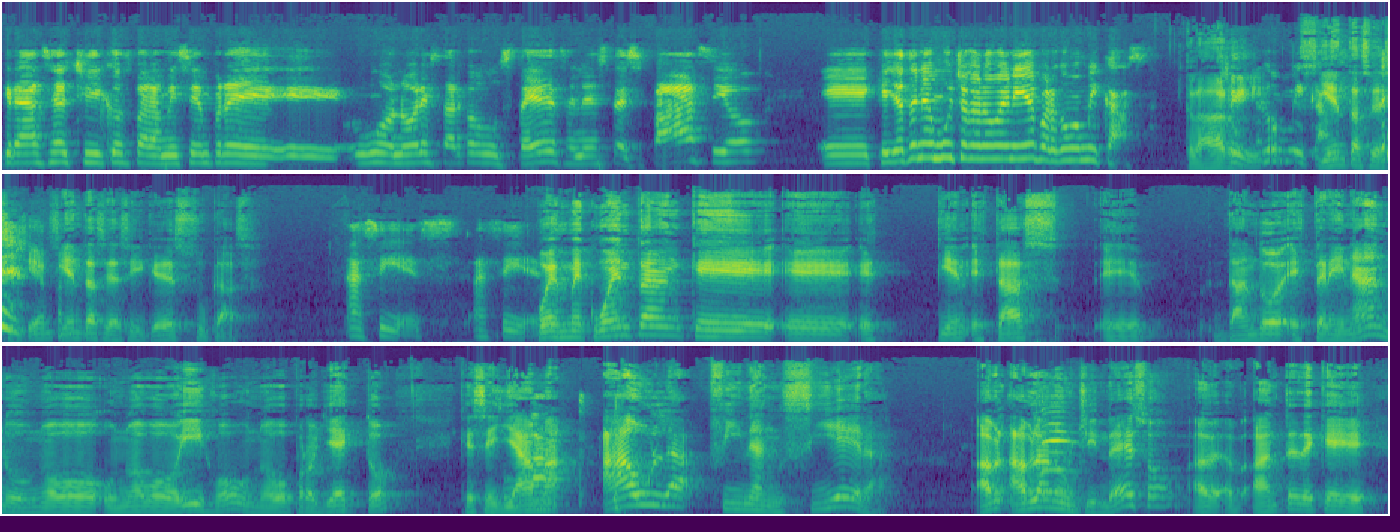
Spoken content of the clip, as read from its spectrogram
Gracias chicos, para mí siempre eh, un honor estar con ustedes en este espacio, eh, que yo tenía mucho que no venía, pero como mi casa. Claro, siéntase así, siéntase así, que es su casa. Así es, así es. Pues me cuentan que eh, estás dando, estrenando un nuevo, un nuevo hijo, un nuevo proyecto que se llama Aula Financiera. Háblanos un chin de eso, antes de que,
